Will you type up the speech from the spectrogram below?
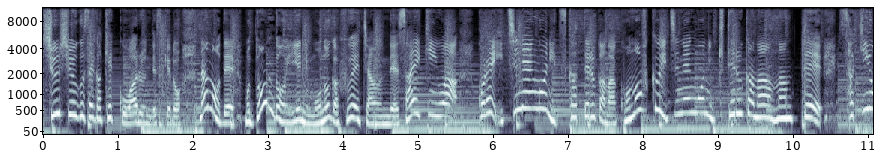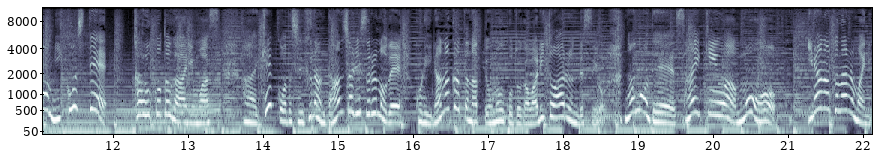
収集癖が結構あるんですけどなのでもうどんどん家に物が増えちゃうんで最近はこれ1年後に使ってるかなこの服1年後に着てるかななんて先を見越して買うことがあります。はい結構私普段断捨離するのでこれいらなかったなって思うことが割とあるんですよ。なので最近はもういらなくなる前に、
